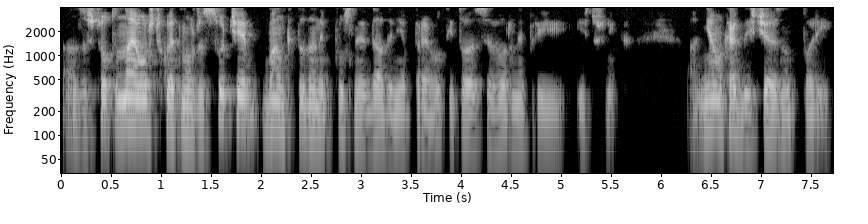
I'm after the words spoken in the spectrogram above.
А, защото най-лошото, което може да се случи е банката да не пусне дадения превод и той да се върне при източника. А, няма как да изчезнат пари.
